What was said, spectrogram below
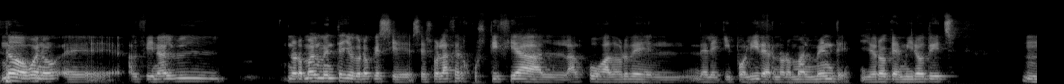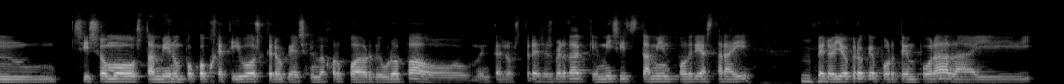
No, bueno, eh, al final, normalmente yo creo que se, se suele hacer justicia al, jugador del, del, equipo líder, normalmente. Yo creo que Mirotic Mm, si somos también un poco objetivos, creo que es el mejor jugador de Europa o entre los tres. Es verdad que Misic también podría estar ahí, pero yo creo que por temporada y,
